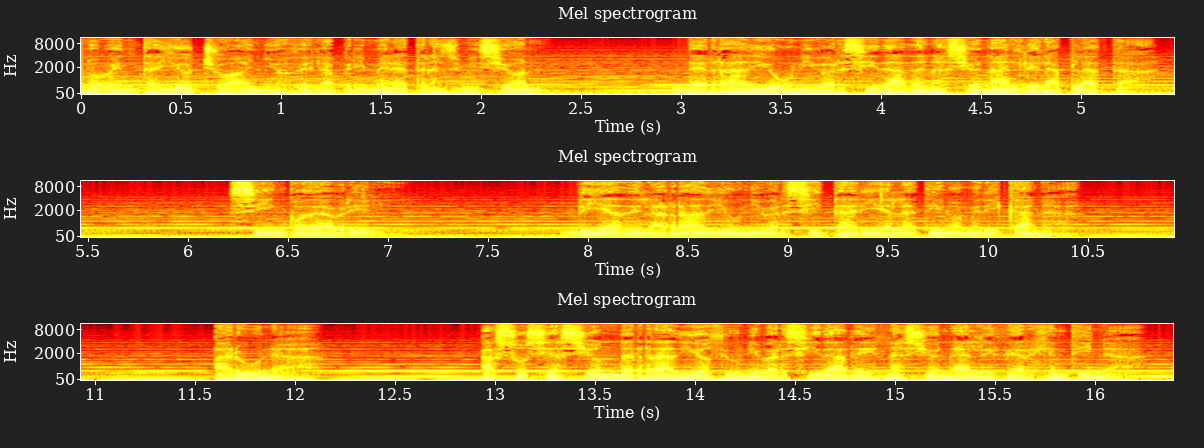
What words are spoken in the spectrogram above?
98 años de la primera transmisión de Radio Universidad Nacional de La Plata. 5 de abril, Día de la Radio Universitaria Latinoamericana. Aruna, Asociación de Radios de Universidades Nacionales de Argentina.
